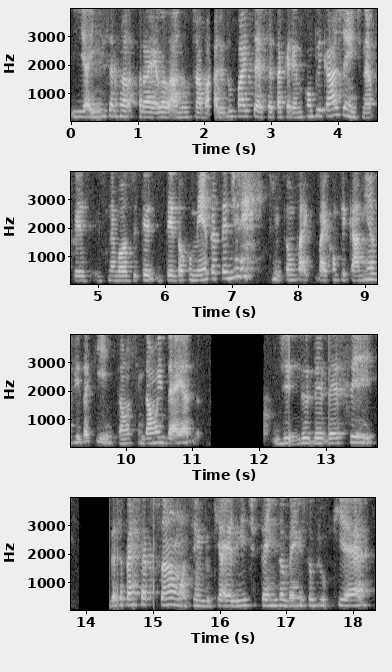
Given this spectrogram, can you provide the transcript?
e aí disseram para ela lá no trabalho do pai, disseram, você está querendo complicar a gente, né? Porque esse negócio de ter, ter, documento é ter direito, então vai, vai complicar a minha vida aqui. Então, assim, dá uma ideia de, de, de, desse, dessa percepção, assim, do que a elite tem também sobre o que é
